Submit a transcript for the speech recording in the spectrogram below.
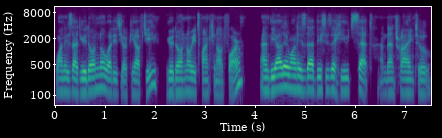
One is that you don't know what is your P of G, you don't know its functional form. And the other one is that this is a huge set, and then trying to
